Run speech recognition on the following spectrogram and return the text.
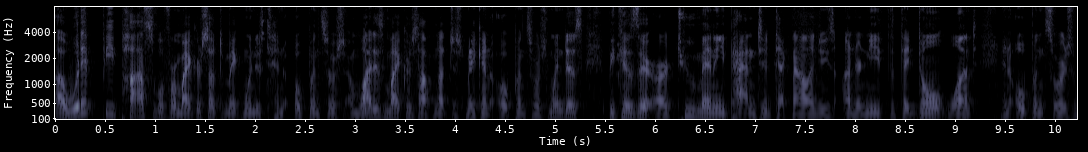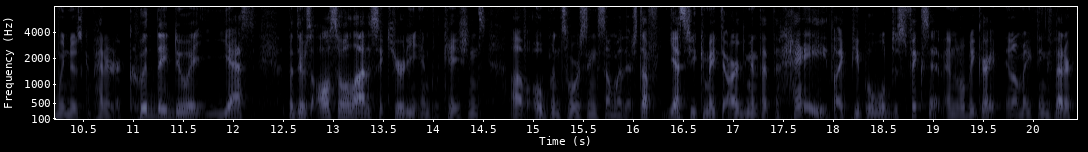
uh, would it be possible for Microsoft to make Windows 10 open source? And why does Microsoft not just make an open source Windows? Because there are too many patented technologies underneath that they don't want an open source Windows competitor. Could they do it? Yes. But there's also a lot of security implications of open sourcing some of their stuff. Yes, you can make the argument that, that hey, like people will just fix it and it'll be great. It'll make things better.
